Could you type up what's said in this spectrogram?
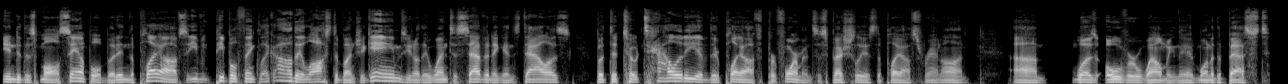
into the small sample, but in the playoffs, even people think like, oh, they lost a bunch of games. You know, they went to seven against Dallas, but the totality of their playoff performance, especially as the playoffs ran on, um, was overwhelming. They had one of the best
